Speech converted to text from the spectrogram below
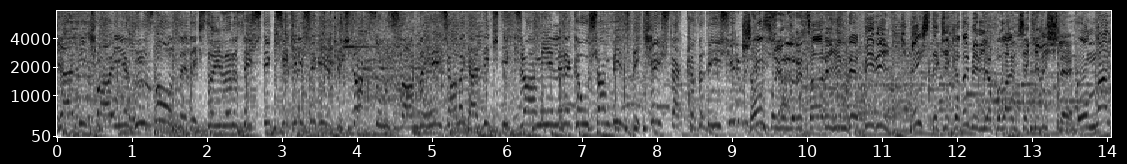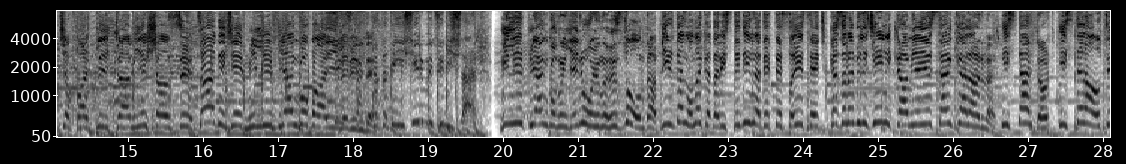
Geldik bayiye hızlı on dedik Sayıları seçtik çekilişe girdik Tak sonuçlandı heyecana geldik İkramiyelere kavuşan bizdik 5 dakikada değişir mi? Şans oyunları tarihinde bir ilk. 5 dakikada bir yapılan çekilişle onlarca farklı ikramiye şansı sadece Milli Piyango 5 bayilerinde. dakikada değişir bütün işler Milli Piyango'nun yeni oyunu Hızlı Onda birden 10'a kadar istediğin adette sayı seç, kazanabileceğin ikramiyeye sen karar ver. İster 4, ister 6,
